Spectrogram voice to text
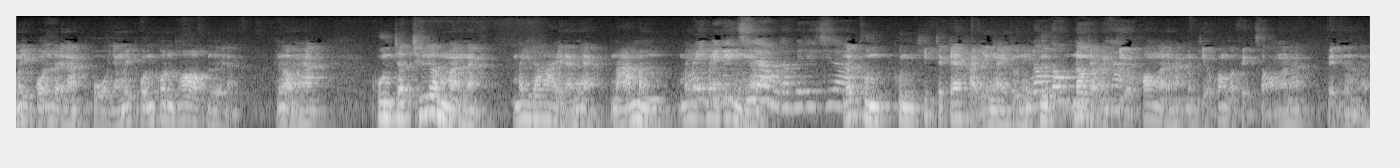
ไม่พ้นเลยนะโผล่ยังไม่พ้นก้นท่อคุณเลยนะนึกออกไหมฮะคุณจะเชื่อมมันน่ะ ไม่ได้นะเนี่ย น้ำมันไม่ไม่ไม่ได้วิ่งเชื่อนะมครับไม่ได้เชื่อมแล้วคุณคุณคิดจะแก้ไขยังไงตัวนี้น้องคือต้องนอกจากมันปิดค่ะเกี่ยวข้องอะนะฮะมันเกี่ยวข้องกับเฟสสองอะนะเฟสหนึ่งนะ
